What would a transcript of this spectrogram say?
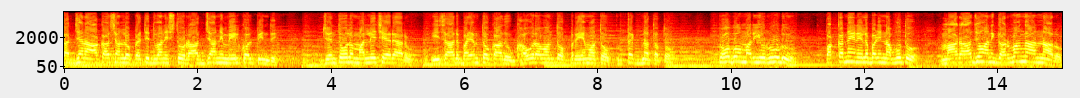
గర్జన ఆకాశంలో ప్రతిధ్వనిస్తూ రాజ్యాన్ని మేల్కొల్పింది. జంతువులు మళ్ళీ చేరారు. ఈసారి భయంతో కాదు గౌరవంతో ప్రేమతో కృతజ్ఞతతో. టోబో మరియు రూడు పక్కనే నిలబడి నవ్వుతూ మా రాజు అని గర్వంగా అన్నారు.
